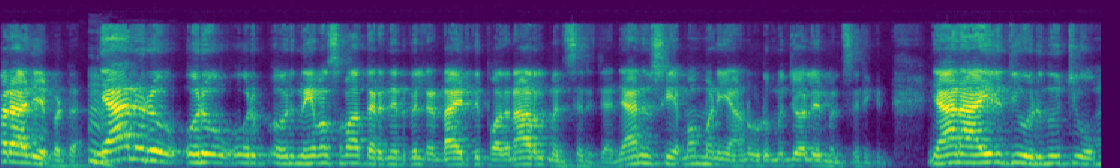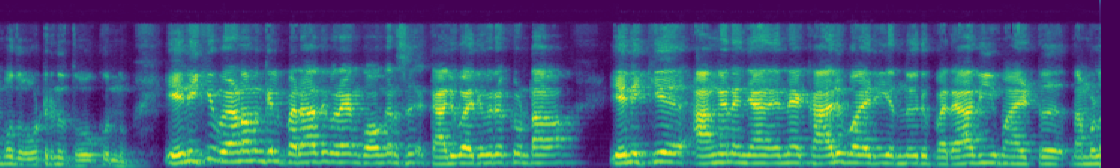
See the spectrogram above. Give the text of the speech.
പരാജയപ്പെട്ട് ഞാനൊരു ഒരു ഒരു ഒരു നിയമസഭാ തെരഞ്ഞെടുപ്പിൽ രണ്ടായിരത്തി പതിനാറിൽ മത്സരിച്ച ഞാനും സി എം എം മണിയാണ് ഉടുമ്പൻചോലയിൽ മത്സരിക്കുന്നത്. ഞാൻ ആയിരത്തി ഒരുന്നൂറ്റി ഒമ്പത് വോട്ടിന് തോക്കുന്നു എനിക്ക് വേണമെങ്കിൽ പരാതി പറയാൻ കോൺഗ്രസ് കാലുവാരിവരൊക്കെ ഉണ്ടാവാം. എനിക്ക് അങ്ങനെ ഞാൻ എന്നെ കാലുവാരി എന്നൊരു പരാതിയുമായിട്ട് നമ്മൾ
